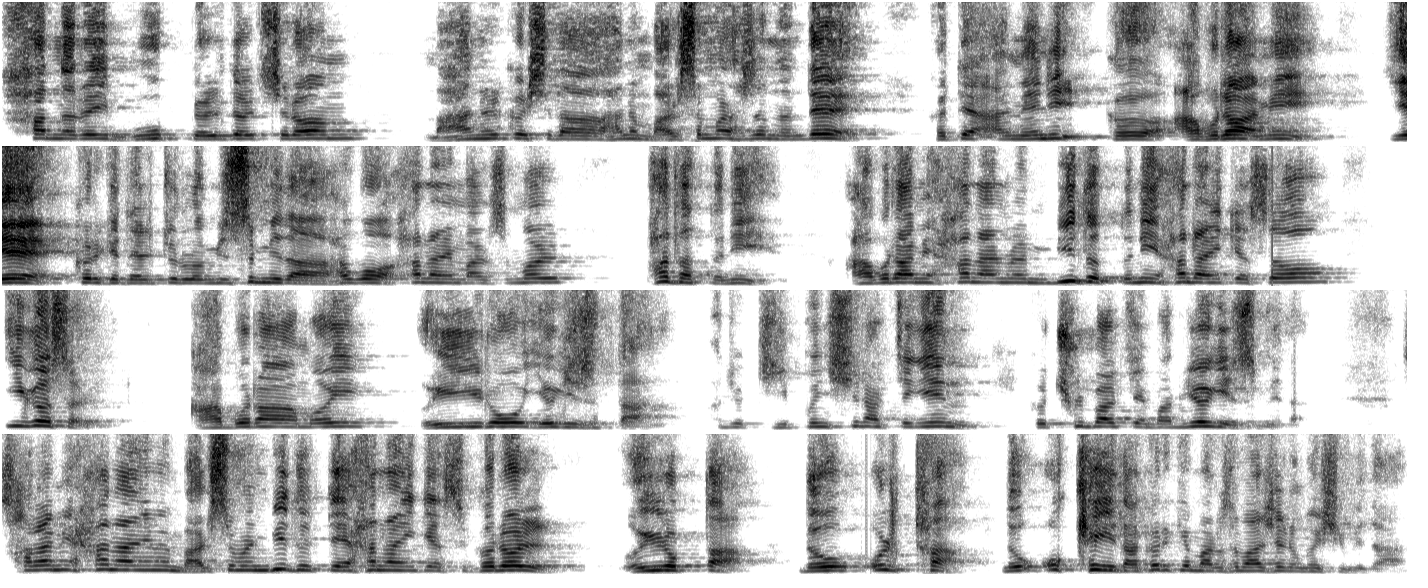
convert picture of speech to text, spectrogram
하늘의 무별들처럼 많을 것이다 하는 말씀을 하셨는데 그때 아멘이 그 아브라함이 예 그렇게 될 줄로 믿습니다 하고 하나님 말씀을 받았더니 아브라함이 하나님을 믿었더니 하나님께서 이것을 아브라함의 의로 여기셨다. 아주 깊은 신학적인 그 출발점이 바로 여기 있습니다. 사람이 하나님의 말씀을 믿을 때 하나님께서 그를 의롭다, 너 옳다, 너 오케이다 그렇게 말씀하시는 것입니다.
